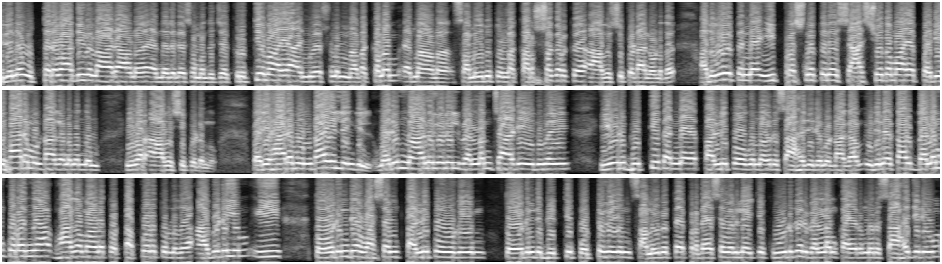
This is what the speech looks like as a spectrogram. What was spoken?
ഇതിന് ഉത്തരവാദികൾ ആരാണ് എന്നതിനെ സംബന്ധിച്ച് കൃത്യമായ അന്വേഷണം നടക്കണം എന്നാണ് സമീപത്തുള്ള കർഷകർക്ക് ആവശ്യപ്പെടാനുള്ളത്. അതുപോലെ തന്നെ ഈ പ്രശ്നത്തിന് ശാശ്വതമായ പരിഹാരം ഉണ്ടാകണമെന്നും ഇവർ ആവശ്യപ്പെടുന്നു. പരിഹാരം ഉണ്ടായില്ലെങ്കിൽ വരും നാളുകളിൽ വെള്ളം ചാടി ഇതുവഴി ഈ ഒരു ഭിത്തി തന്നെ തള്ളിപ്പോകുന്ന ഒരു സാഹചര്യം ഉണ്ടാകാം. ഇതിനേക്കാൾ ബലം കുറഞ്ഞ ഭാഗമാണ് തൊട്ടപ്പുറത്തുള്ളത്. അവിടെയും ഈ തോടിന്റെ വശം തള്ളിപ്പോവുകയും തോടിന്റെ ഭിത്തി പൊട്ടുകയും സമീപത്തെ പ്രദേശങ്ങളിലേക്ക് കൂടുതൽ വെള്ളം കയറുന്ന ഒരു സാഹചര്യവും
